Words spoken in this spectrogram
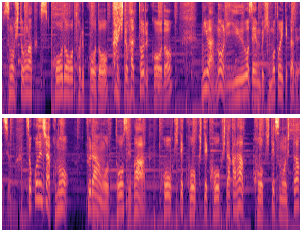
その人が行動を取る行動 人が取る行動にはの理由を全部紐解いていくわけですよ。そこでじゃあこのプランを通せばこう来てこう来てこう来たからこう来てその人は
